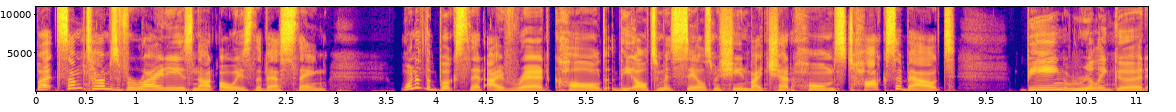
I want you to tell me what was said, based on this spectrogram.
but sometimes variety is not always the best thing. One of the books that I've read called The Ultimate Sales Machine by Chet Holmes talks about being really good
